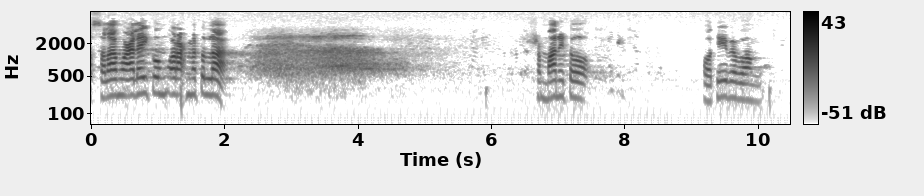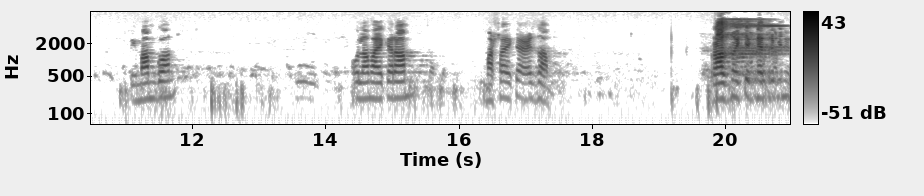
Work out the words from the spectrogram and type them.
আসসালামু আলাইকুম ও রহমতুল্লাহ। সম্মানিত খতিব এবং ইমামগণ ওলামায় কেরাম মাসায়কে এজাম রাজনৈতিক নেতৃবৃন্দ,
